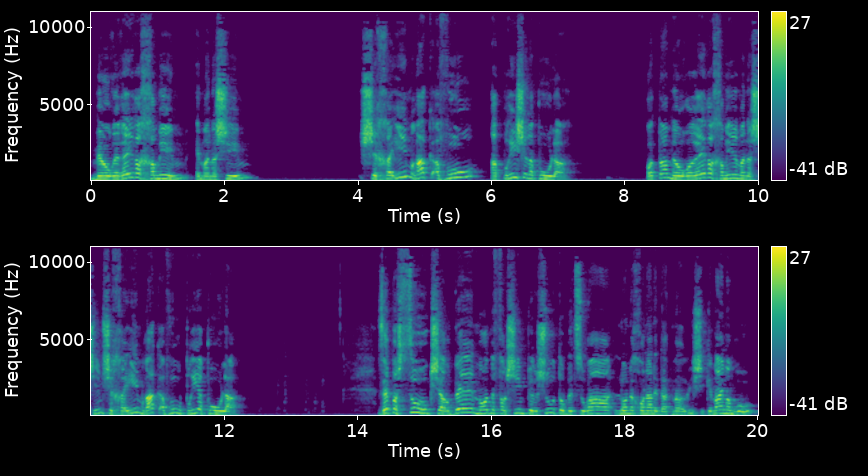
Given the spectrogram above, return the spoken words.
מעוררי רחמים הם אנשים שחיים רק עבור הפרי של הפעולה. עוד פעם, מעוררי רחמים הם אנשים שחיים רק עבור פרי הפעולה. זה פסוק שהרבה מאוד מפרשים פירשו אותו בצורה לא נכונה לדעת מרגישי. כי מה הם אמרו?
